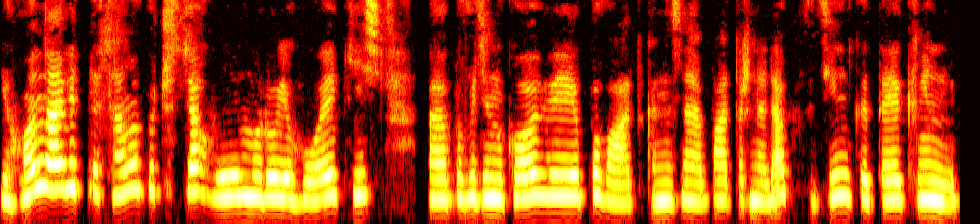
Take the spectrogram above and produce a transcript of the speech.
його навіть те саме почуття гумору, його якісь е, поведінкові повадки, не знаю, паттерни да, поведінки, те, як він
